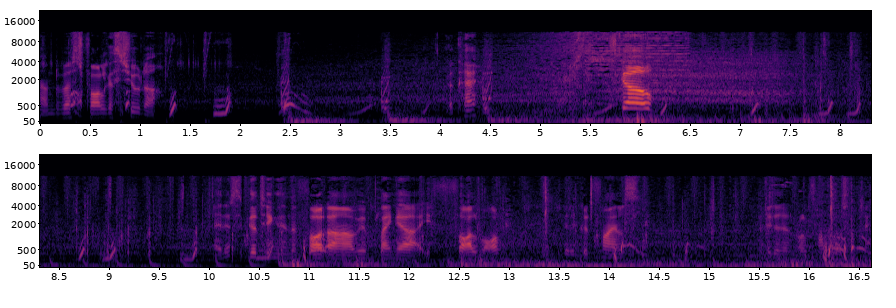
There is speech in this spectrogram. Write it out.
I'm the best Fall Guys shooter. Okay. Let's go! Good thing in the fall. Uh, we're playing uh, a fall mall. Really good finals. Maybe they roll fun or something.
